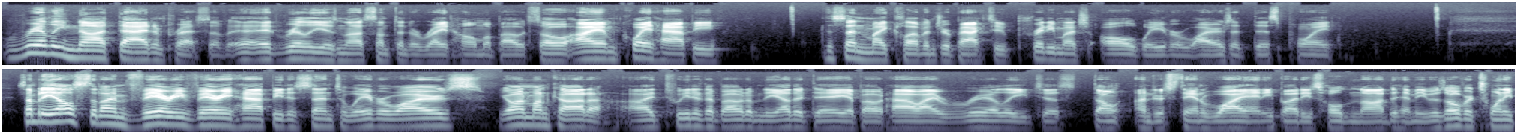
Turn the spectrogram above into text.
really not that impressive. It really is not something to write home about. So I am quite happy to send Mike Clevinger back to pretty much all waiver wires at this point. Somebody else that I'm very, very happy to send to waiver wires, Yoan Moncada. I tweeted about him the other day about how I really just don't understand why anybody's holding on to him. He was over 20%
